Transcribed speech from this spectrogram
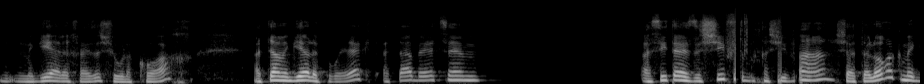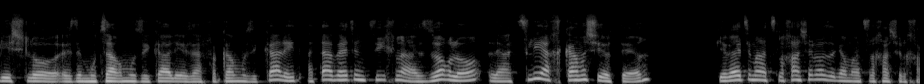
מגיע אליך איזשהו לקוח, אתה מגיע לפרויקט, אתה בעצם עשית איזה שיפט בחשיבה, שאתה לא רק מגיש לו איזה מוצר מוזיקלי, איזה הפקה מוזיקלית, אתה בעצם צריך לעזור לו להצליח כמה שיותר, כי בעצם ההצלחה שלו זה גם ההצלחה שלך.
